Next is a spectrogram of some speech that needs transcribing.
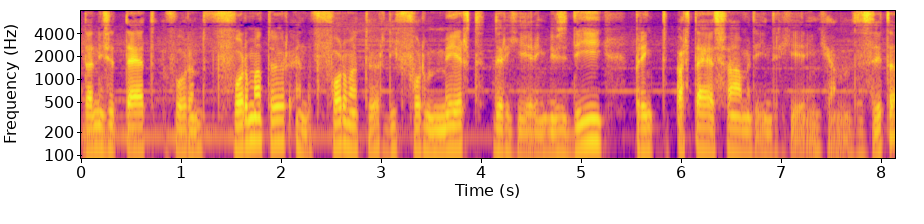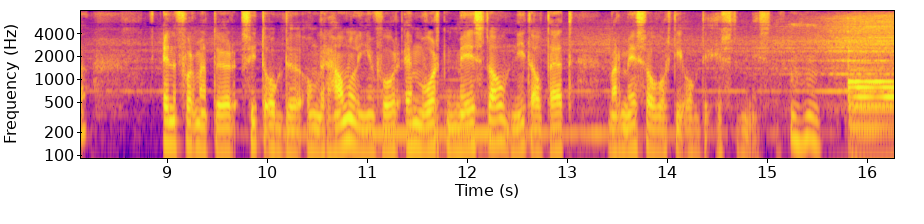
dan is het tijd voor een formateur. En de formateur die formeert de regering. Dus die brengt de partijen samen die in de regering gaan zitten. En de formateur zit ook de onderhandelingen voor en wordt meestal, niet altijd, maar meestal wordt hij ook de eerste minister. Mm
